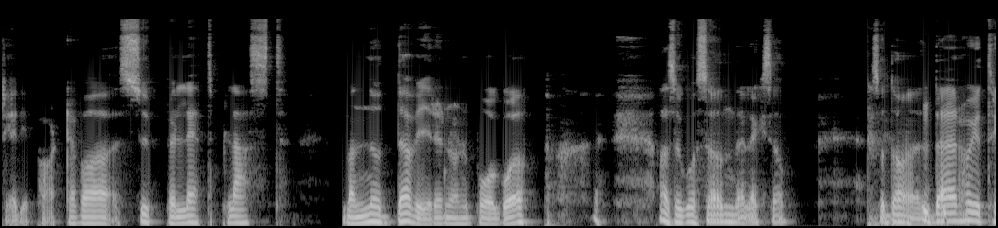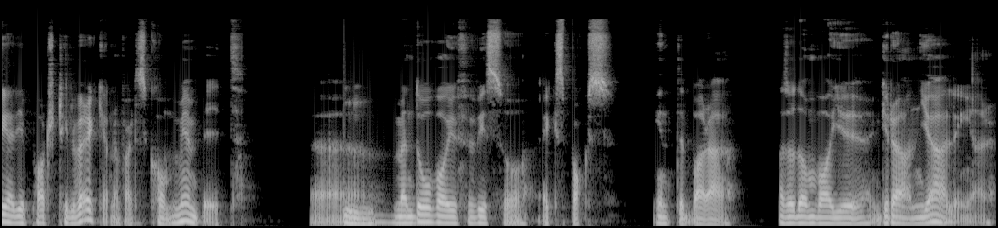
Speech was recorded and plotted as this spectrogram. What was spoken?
Tredjepart. Det var superlätt plast. Man nuddar vid den och den på att gå upp. Alltså gå sönder liksom. Så då, där har ju tredjepartstillverkarna faktiskt kommit en bit. Eh, Mm. Men då var ju förvisso Xbox inte bara, alltså de var ju gröngölingar.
